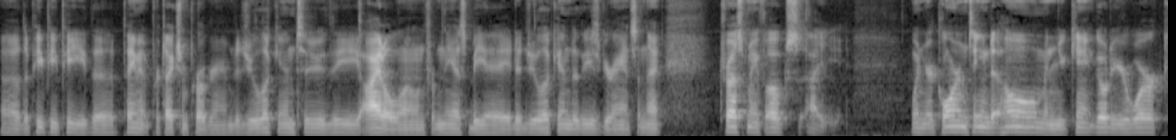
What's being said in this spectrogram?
uh, the PPP, the Payment Protection Program? Did you look into the EIDL loan from the SBA? Did you look into these grants and that? Trust me, folks, I, when you're quarantined at home and you can't go to your work,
